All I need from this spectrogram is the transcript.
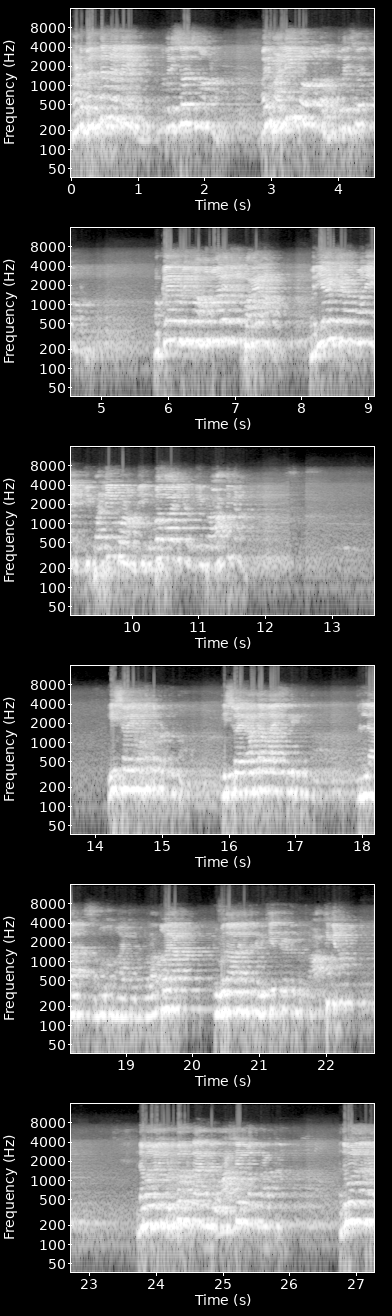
അവരുടെ ബന്ധങ്ങൾ എങ്ങനെയാണ്? ഒന്ന് പരിശോധിച്ച് നോക്കണം അവർ പള്ളിയിൽ പോകുന്നുണ്ടോ? ഒന്ന് പരിശോധിച്ച് നോക്കണം മക്കളെ വിളിക്കുമ്പോൾ അമ്മമാരെ നിങ്ങൾ പറയണം. വെള്ളിയാഴ്ചയാണ് മോനെ നീ പള്ളിയിൽ പോകണം നീ ഉപസാരിക്കണം നീ പ്രാർത്ഥിക്കണം. ഈശോയെ മഹത്വപ്പെടുത്തുന്ന ഈശോയെ രാജാവായി സ്വീകരിക്കുന്ന നല്ല സമൂഹമായിട്ട് നമുക്ക് വളർന്നു വരാം യുവതാദിനത്തിന്റെ വിജയത്തിന് വേണ്ടി പ്രാർത്ഥിക്കണം. ഇടവകളിൽ കുടുംബമുണ്ടായിരുന്ന വാർഷിക വന്ന് നടത്തണം. അതുപോലെ തന്നെ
